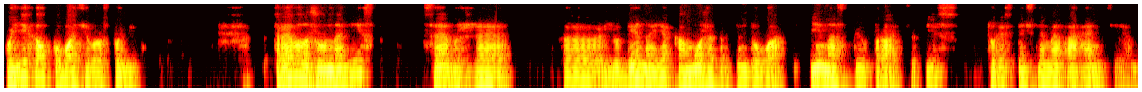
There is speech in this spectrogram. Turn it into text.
Поїхав, побачив, розповів. Тревел-журналіст це вже е, людина, яка може претендувати і на співпрацю із туристичними агенціями,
